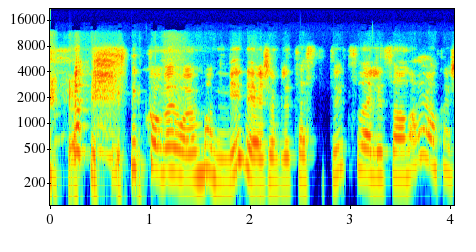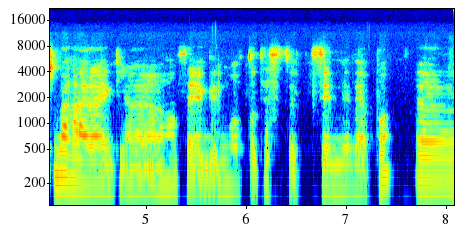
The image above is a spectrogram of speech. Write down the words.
det kommer, var jo mange ideer som ble testet ut, så det er litt sånn ja, kanskje det her er egentlig hans egen måte å teste ut sin idé på. Uh,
